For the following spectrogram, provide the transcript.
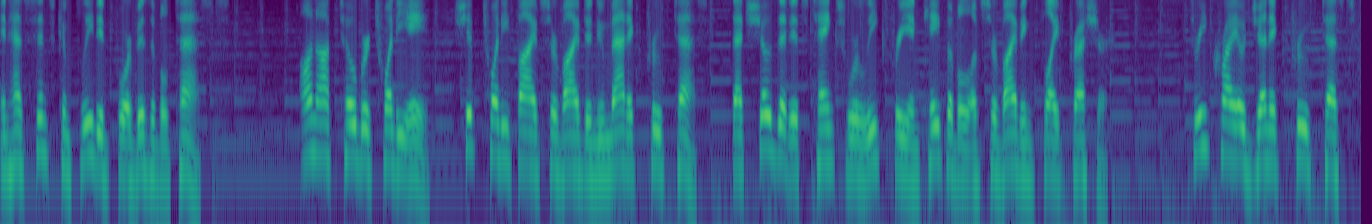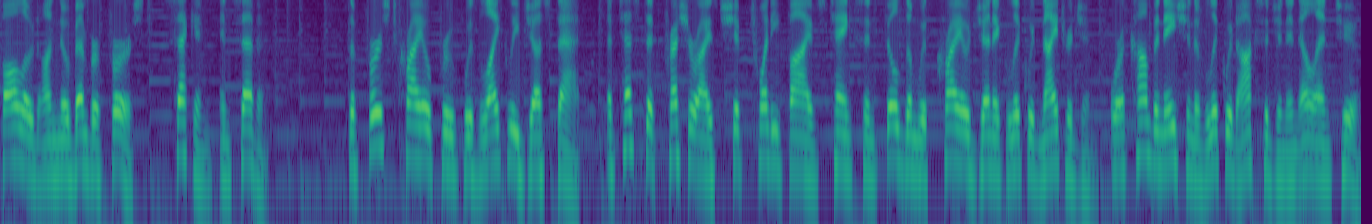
and has since completed four visible tests. On October 28, Ship 25 survived a pneumatic proof test that showed that its tanks were leak-free and capable of surviving flight pressure. Three cryogenic proof tests followed on November 1, 2, and 7. The first cryoproof was likely just that, a test that pressurized Ship 25's tanks and filled them with cryogenic liquid nitrogen, or a combination of liquid oxygen and LN2.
